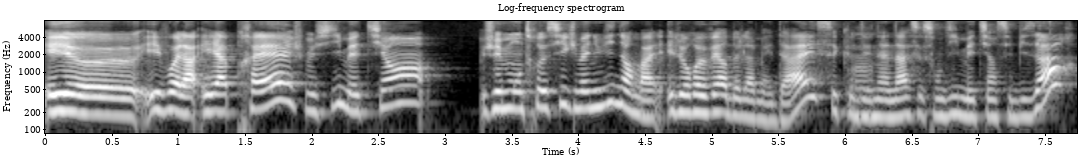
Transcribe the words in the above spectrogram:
et, euh, et voilà et après je me suis dit mais tiens je vais montrer aussi que je mène une vie normale et le revers de la médaille c'est que Mm. des nanas se sont dit mais tiens c'est bizarre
